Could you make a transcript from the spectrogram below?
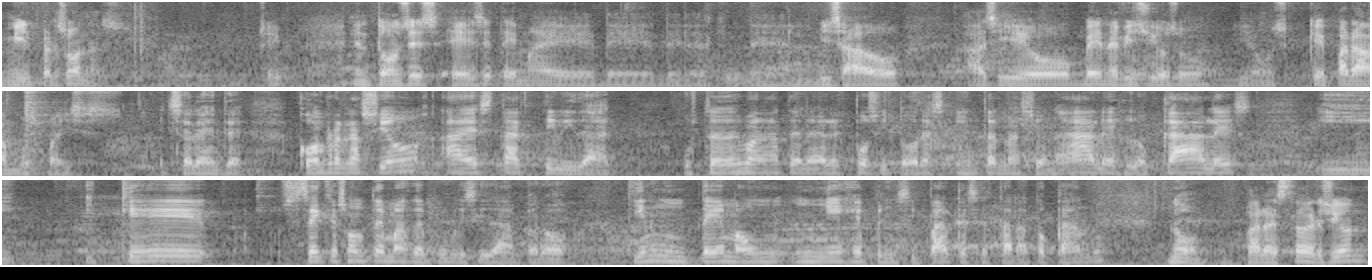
mil personas. ¿sí? Entonces, ese tema de, de, de, del visado ha sido beneficioso, digamos, que para ambos países. Excelente. Con relación a esta actividad, ustedes van a tener expositores internacionales, locales y, y que sé que son temas de publicidad, pero ¿tienen un tema, un, un, eje principal que se estará tocando? No, para esta versión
